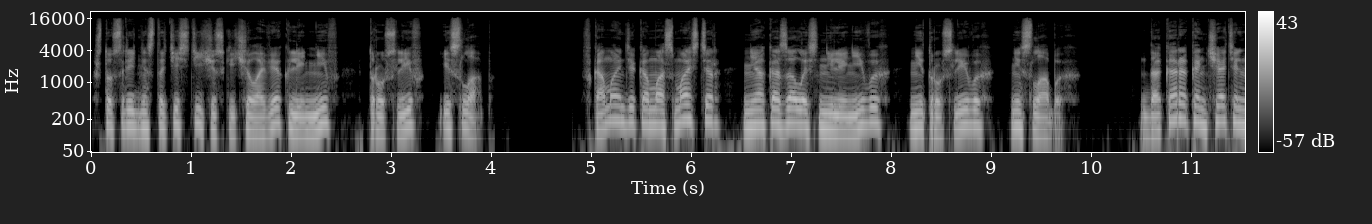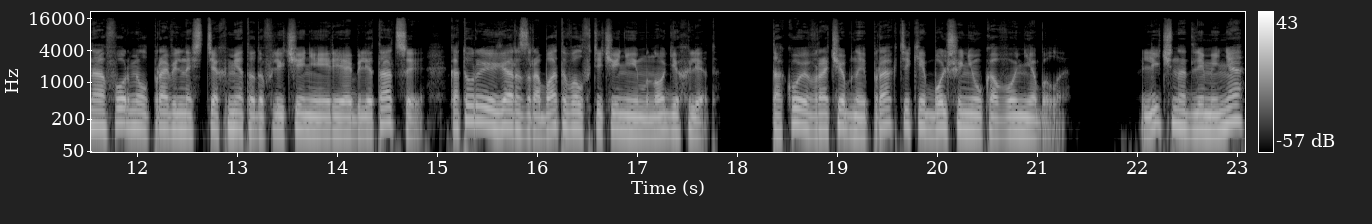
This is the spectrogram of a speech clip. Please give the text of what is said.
что среднестатистический человек ленив, труслив и слаб. В команде КамАЗ-мастер не оказалось ни ленивых, ни трусливых, ни слабых. Дакар окончательно оформил правильность тех методов лечения и реабилитации, которые я разрабатывал в течение многих лет. Такой врачебной практики больше ни у кого не было. Лично для меня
